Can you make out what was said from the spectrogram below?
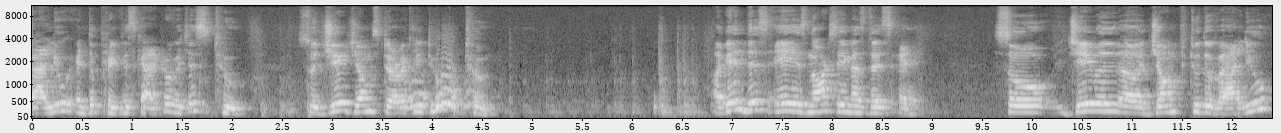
value at the previous character which is 2 so j jumps directly to 2 Again, this A is not same as this A. So J will uh, jump to the value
